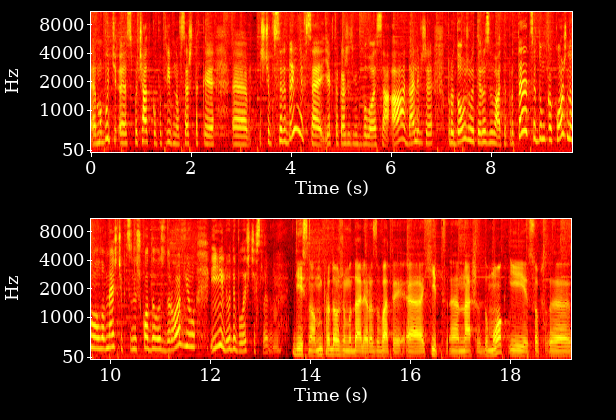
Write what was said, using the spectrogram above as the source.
Е, Мабуть, спочатку потрібно все ж таки, щоб всередині все, як то кажуть, відбулося, а далі вже продовжувати розвивати. Проте це думка кожного. Головне, щоб це не шкодило здоров'ю і люди були щасливими. Дійсно, ми продовжуємо далі розвивати е, хід е, наших думок, і соб- е,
